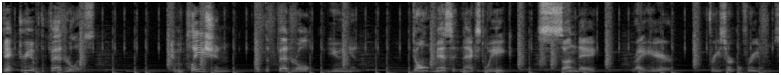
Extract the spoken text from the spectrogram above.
Victory of the Federalists, completion of the Federal Union. Don't miss it next week, Sunday, right here, Free Circle Freedoms.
